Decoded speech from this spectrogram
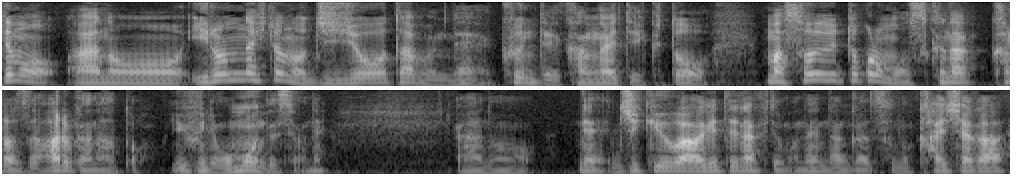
でも、あのいろんな人の事情を多分ね、組んで考えていくと、まあそういうところも少なからずあるかなというふうに思うんですよね。あのね、時給は上げてなくてもね、なんかその会社が、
